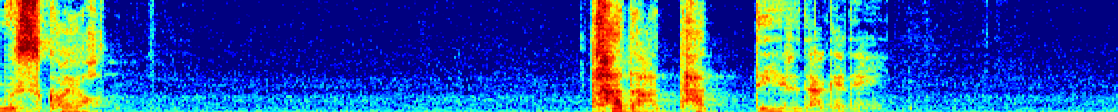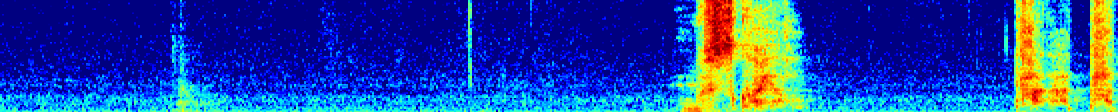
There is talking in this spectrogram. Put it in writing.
息子よ。ただ立っているだけでいい。息子よ。ただ立っ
